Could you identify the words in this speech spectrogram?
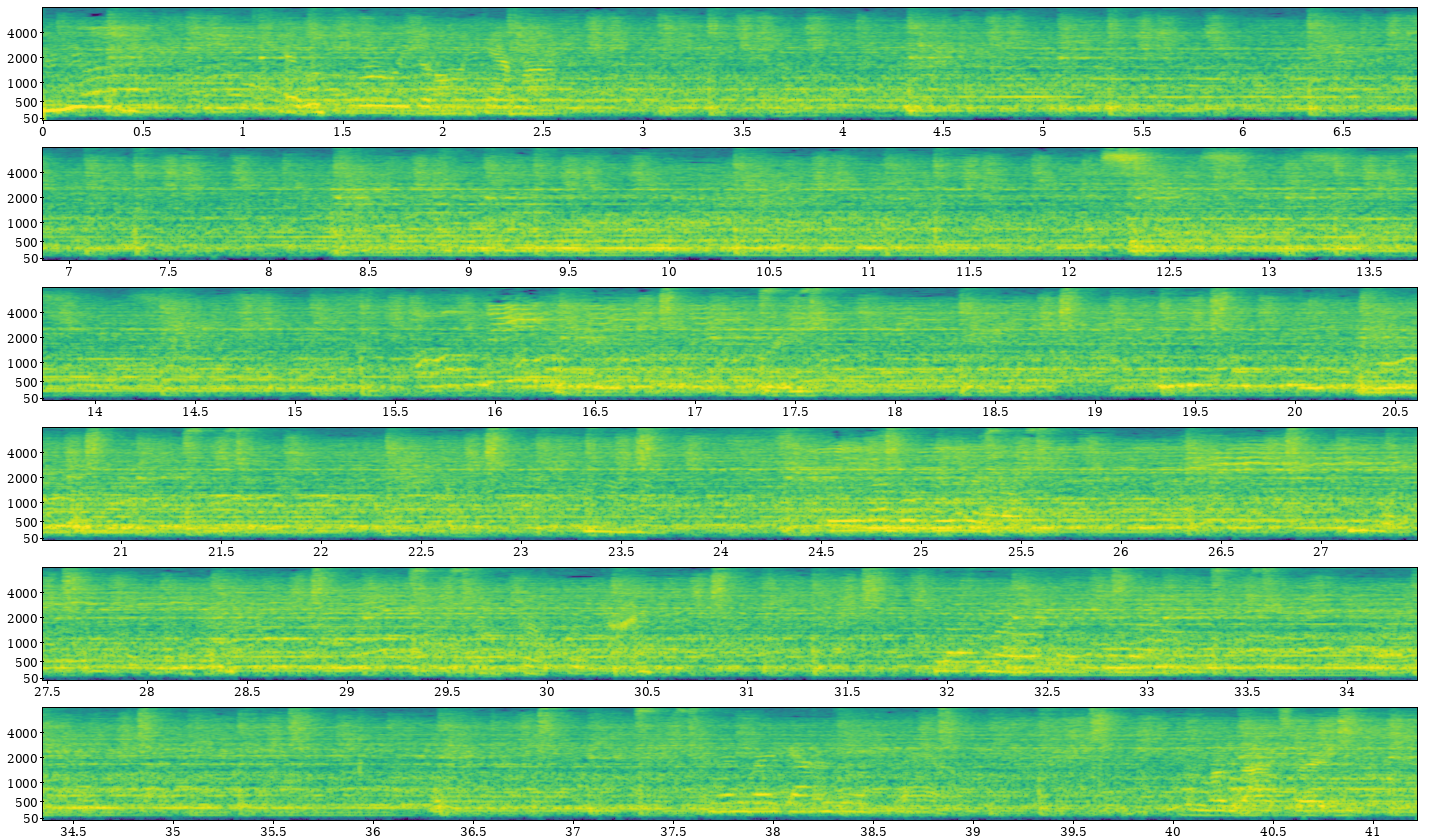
It looks really good on the camera. My back's hurting.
